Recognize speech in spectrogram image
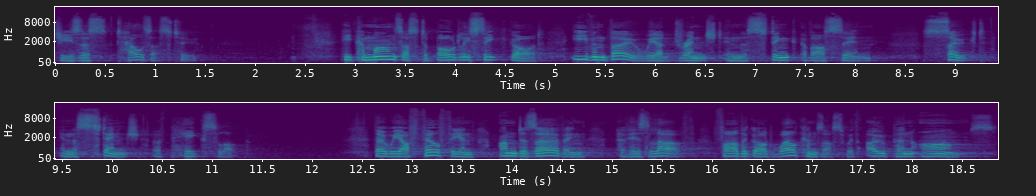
Jesus tells us to. He commands us to boldly seek God, even though we are drenched in the stink of our sin, soaked in the stench of pig slop. Though we are filthy and undeserving of his love, Father God welcomes us with open arms.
